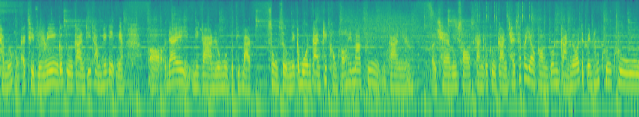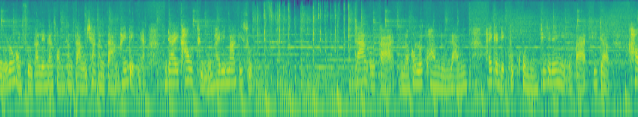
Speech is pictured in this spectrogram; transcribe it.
ทำเรื่องของ active learning ก็คือการที่ทำให้เด็กเนี่ยได้มีการลงมือปฏิบัติ ส่งเสริมในกระบวนการคิดของเขาให้มากขึ้น การแชร์ resource กันก็คือการใช้ทรัพยากรร่วมกัน ไม่ว่าจะเป็นทั้งคุณครู เรื่องของสื่อการเรียนการสอนต่างๆ วิชาต่างๆ ให้เด็กเนี่ยได้เข้าถึงให้ได้มากที่สุด สร้างโอกาสแล้วก็ลดความเหลื่อมล้ำให้กับเด็กทุกคนที่จะได้มีโอกาสที่จะเข้า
